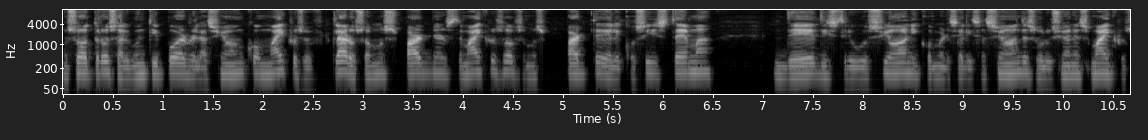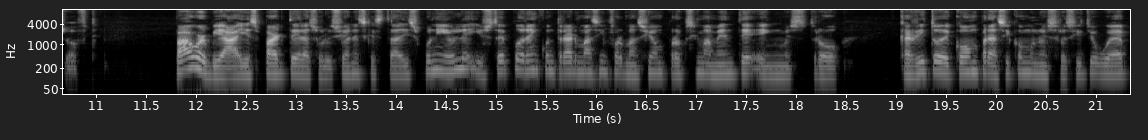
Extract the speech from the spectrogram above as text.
nosotros algún tipo de relación con Microsoft. Claro, somos partners de Microsoft, somos parte del ecosistema de distribución y comercialización de soluciones Microsoft. Power BI es parte de las soluciones que está disponible y usted podrá encontrar más información próximamente en nuestro carrito de compra, así como nuestro sitio web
